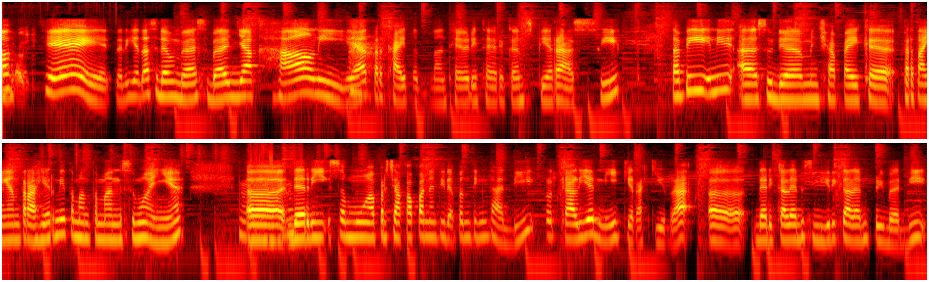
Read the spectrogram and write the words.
Oke, tadi kita sudah membahas banyak hal nih ya terkait tentang teori-teori konspirasi. Tapi ini uh, sudah mencapai ke pertanyaan terakhir nih teman-teman semuanya. Uh, dari semua percakapan yang tidak penting tadi, menurut kalian nih kira-kira uh, dari kalian sendiri, kalian pribadi,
